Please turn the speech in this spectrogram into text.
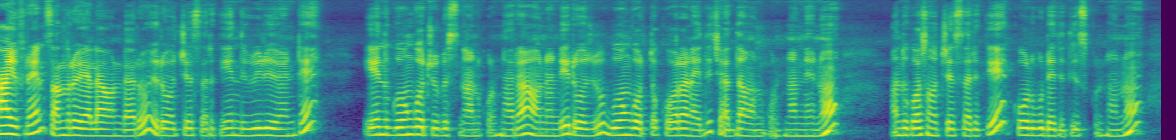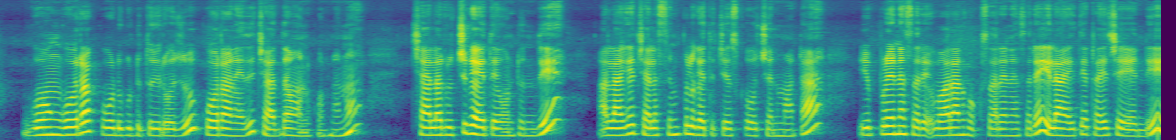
హాయ్ ఫ్రెండ్స్ అందరూ ఎలా ఉన్నారు? ఈరోజు వచ్చేసరికి ఏంది వీడియో అంటే ఏంది గోంగూర చూపిస్తున్నాను అనుకుంటున్నారా? అవునండి ఈరోజు గోంగూరతో కూర అనేది చేద్దాం అనుకుంటున్నాను నేను. అందుకోసం వచ్చేసరికి కోడిగుడ్డు అయితే తీసుకుంటున్నాను. గోంగూర కోడిగుడ్డుతో ఈరోజు కూర అనేది చేద్దాం అనుకుంటున్నాను. చాలా రుచిగా అయితే ఉంటుంది. అలాగే చాలా సింపుల్గా అయితే చేసుకోవచ్చు అనమాట ఎప్పుడైనా సరే వారానికి ఒకసారైనా సరే ఇలా అయితే ట్రై చేయండి.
